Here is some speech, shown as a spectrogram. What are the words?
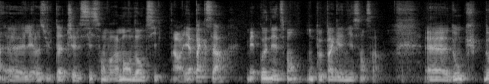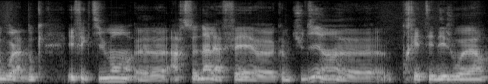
euh, les résultats de Chelsea sont vraiment en denti. Alors il n'y a pas que ça, mais honnêtement, on ne peut pas gagner sans ça. Euh, donc, donc voilà, donc effectivement, euh, Arsenal a fait, comme tu dis, hein, prêter des joueurs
